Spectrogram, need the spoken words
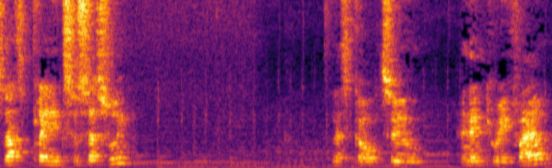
So that's playing successfully. Let's go to an MQA file.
